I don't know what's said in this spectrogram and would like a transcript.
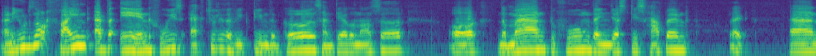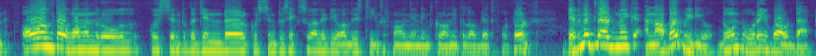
and you do not find at the end who is actually the victim, the girl, Santiago Nasar, or the man to whom the injustice happened, right? and all the woman role question to the gender question to sexuality all these things are prominent in chronicle of death foretold. Definitely i would make another video. Don't worry about that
